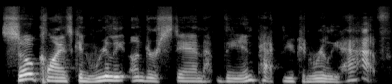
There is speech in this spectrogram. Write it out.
so clients can really understand the impact you can really have.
